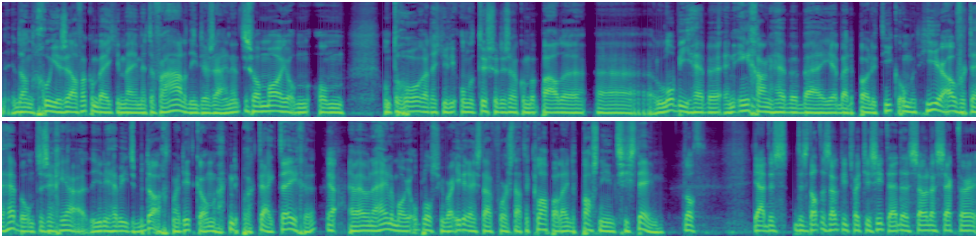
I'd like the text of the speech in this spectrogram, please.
dan groei je zelf ook een beetje mee met de verhalen die er zijn. het is wel mooi om, om, om te horen dat jullie ondertussen dus ook een bepaalde uh, lobby hebben en ingang hebben bij, uh, bij de politiek om het hierover te hebben. Om te zeggen, ja, jullie hebben iets bedacht, maar dit komen we in de praktijk tegen. Ja. En we hebben een hele mooie oplossing waar iedereen voor staat te klappen, alleen het past niet in het systeem. Klopt. Ja, dus, dus dat is ook iets wat je ziet. Hè. De solar sector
